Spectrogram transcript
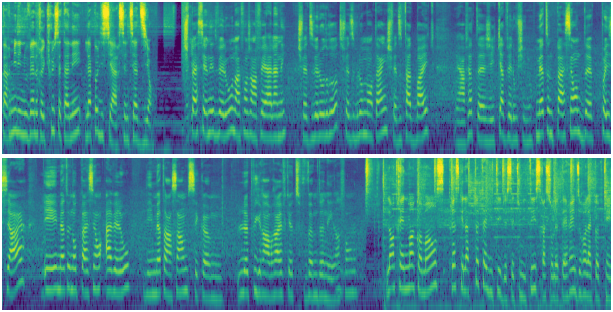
Parmi les nouvelles recrues cette année, la policière Cynthia Dion. Je suis passionnée de vélo. Dans le fond, j'en fais à l'année. Je fais du vélo de route, je fais du vélo de montagne, je fais du fat bike. Et en fait, euh, j'ai quatre vélos chez nous. Mettre une passion de policière et mettre une autre passion à vélo, les mettre ensemble, c'est comme le plus grand rêve que tu pouvais me donner, dans le fond. L'entraînement commence. Presque la totalité de cette unité sera sur le terrain durant la COP 15.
